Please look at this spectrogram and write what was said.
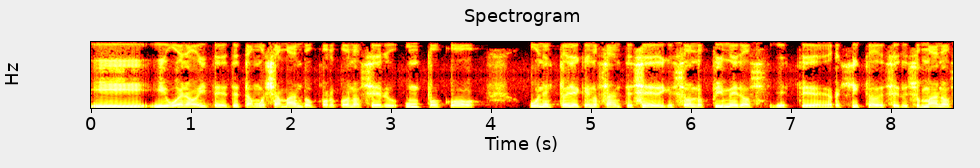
Y, bueno, hoy te, estamos llamando por conocer un poco una historia que nos antecede, que son los primeros este, registros de seres humanos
